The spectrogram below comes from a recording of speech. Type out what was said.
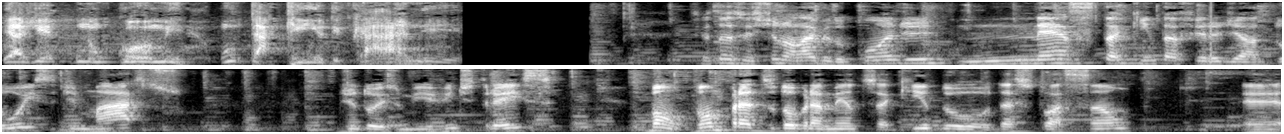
E a gente não come um taquinho de carne. Vocês estão assistindo a live do Conde nesta quinta-feira, dia 2 de março de 2023. Bom, vamos para desdobramentos aqui do, da situação é,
